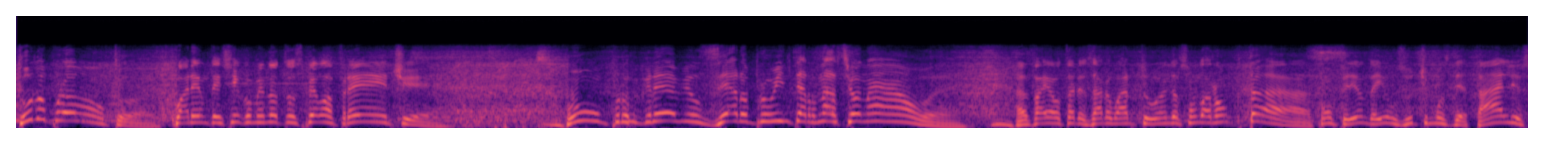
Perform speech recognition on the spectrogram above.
Tudo pronto. 45 minutos pela frente. Um pro Grêmio, zero pro Internacional. Vai autorizar o árbitro Anderson Daron, que está conferindo aí os últimos detalhes.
